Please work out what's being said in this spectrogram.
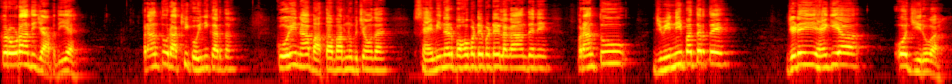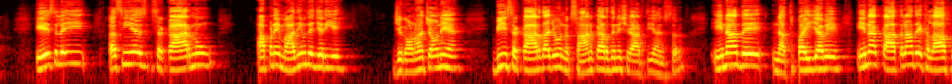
ਕਰੋੜਾਂ ਦੀ ਜਾਪਦੀ ਹੈ। ਪਰੰਤੂ ਰਾਖੀ ਕੋਈ ਨਹੀਂ ਕਰਦਾ। ਕੋਈ ਨਾ ਵਾਤਾਵਰਨ ਨੂੰ ਬਚਾਉਂਦਾ ਹੈ। ਸੈਮੀਨਾਰ ਬਹੁਤ ਵੱਡੇ ਵੱਡੇ ਲਗਾਉਂਦੇ ਨੇ। ਪਰੰਤੂ ਜ਼ਮੀਨੀ ਪੱਧਰ ਤੇ ਜਿਹੜੀ ਹੈਗੀ ਆ, ਉਹ ਜ਼ੀਰੋ ਆ। ਇਸ ਲਈ ਅਸੀਂ ਇਹ ਸਰਕਾਰ ਨੂੰ ਆਪਣੇ ਮਾਧਿਅਮ ਦੇ ਜ਼ਰੀਏ ਜਗਾਉਣਾ ਚਾਹੁੰਦੇ ਆ ਵੀ ਸਰਕਾਰ ਦਾ ਜੋ ਨੁਕਸਾਨ ਕਰਦੇ ਨੇ ਸ਼ਰਾਰਤੀ ਅਨਸਰ, ਇਹਨਾਂ ਦੇ ਨੱਥ ਪਾਈ ਜਾਵੇ, ਇਹਨਾਂ ਕਾਤਲਾਂ ਦੇ ਖਿਲਾਫ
